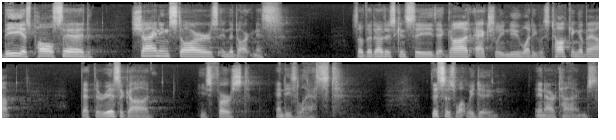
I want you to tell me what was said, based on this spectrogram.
be, as Paul said, shining stars in the darkness so that others can see that God actually knew what he was talking about, that there is a God, he's first and he's last. This is what we do in our times.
